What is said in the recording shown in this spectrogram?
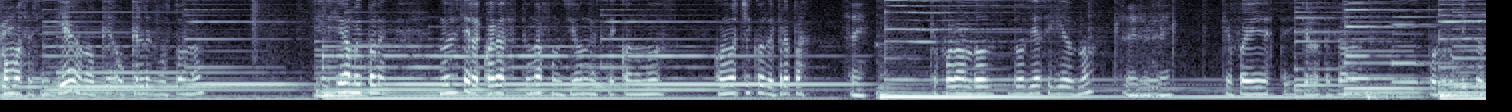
cómo se sintieron o qué, o qué les gustó, ¿no? Sí, sí era muy padre. No sé si recuerdas este, una función este, con, unos, con unos chicos de prepa, Sí, que fueron dos, dos días seguidos, ¿no? sí, sí, sí. Que fue este, que los sacaron por grupitos.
